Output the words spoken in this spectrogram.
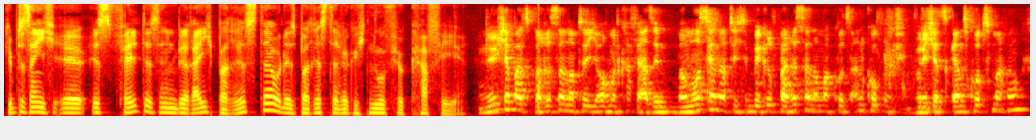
Gibt es eigentlich, äh, ist, fällt das in den Bereich Barista oder ist Barista wirklich nur für Kaffee? Nö, ich habe als Barista natürlich auch mit Kaffee. Also man muss ja natürlich den Begriff Barista nochmal kurz angucken. Würde ich jetzt ganz kurz machen.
